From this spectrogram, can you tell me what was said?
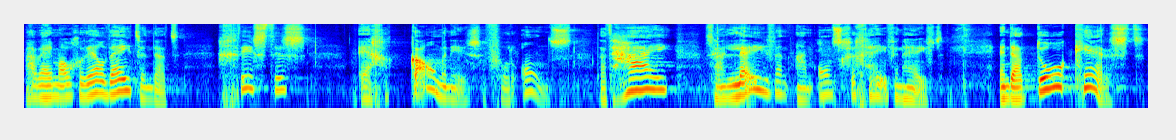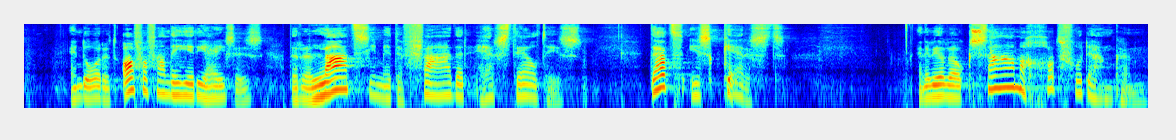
Maar wij mogen wel weten dat Christus er gekomen is voor ons. Dat Hij zijn leven aan ons gegeven heeft. En dat door kerst en door het offer van de Heer Jezus de relatie met de Vader hersteld is. Dat is kerst. En daar willen we ook samen God voor danken.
